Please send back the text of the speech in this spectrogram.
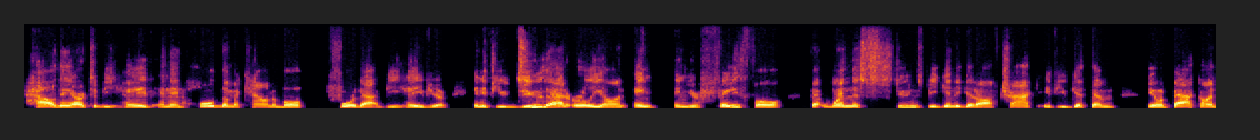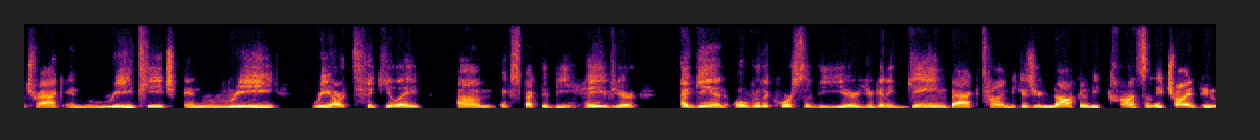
how they are to behave and then hold them accountable for that behavior. And if you do that early on and, and you're faithful, that when the students begin to get off track, if you get them, you know, back on track and reteach and re re-articulate um, expected behavior, again, over the course of the year, you're going to gain back time because you're not going to be constantly trying to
